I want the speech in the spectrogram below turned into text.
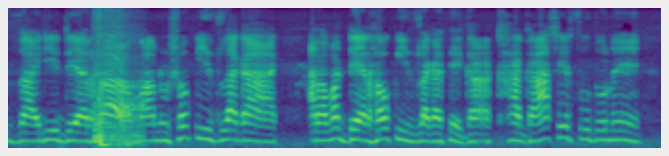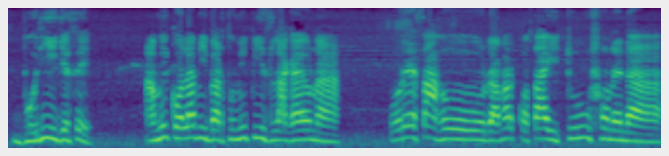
যাইরি ডেরহা মানুষও পিজ লাগায়, আর আমার ডেরহাও পিস লাগাইছে। ঘাসের চোদনে ভরিয়ে গেছে। আমি কলাম, এবার তুমি পিস লাগায়ও না। ওরে সাহর, আমার কথা একটু শোনে না।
